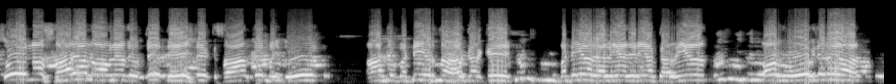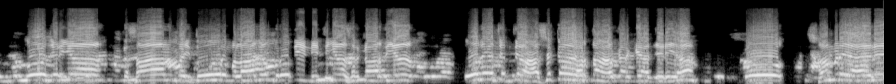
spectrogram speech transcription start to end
ਸੋ ਇਹਨਾਂ ਸਾਰਿਆਂ ਮਾਮਲਿਆਂ ਦੇ ਉੱਤੇ ਦੇਸ਼ ਦੇ ਕਿਸਾਨ ਤੇ ਮਜ਼ਦੂਰ ਅੱਜ ਵੱਡੀ ਹੜਤਾਲ ਕਰਕੇ ਵੱਡੀਆਂ ਰੈਲੀਆਂ ਜਿਹੜੀਆਂ ਕਰ ਰਹੀਆਂ ਔਰ ਲੋਕ ਜਿਹੜਾ ਆ ਉਹ ਜਿਹੜੀਆਂ ਕਿਸਾਨ ਮਜ਼ਦੂਰ ਮੁਲਾਜ਼ਮ ਵਿਰੋਧੀ ਨੀਤੀਆਂ ਸਰਕਾਰ ਦੀਆਂ ਉਹਦੇ ਚ ਇਤਿਹਾਸਕ ਹੜਤਾਲ ਕਰਕੇ ਅੱਜ ਜਿਹੜੀ ਆ ਉਹ ਸਾਹਮਣੇ ਆਏ ਨੇ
